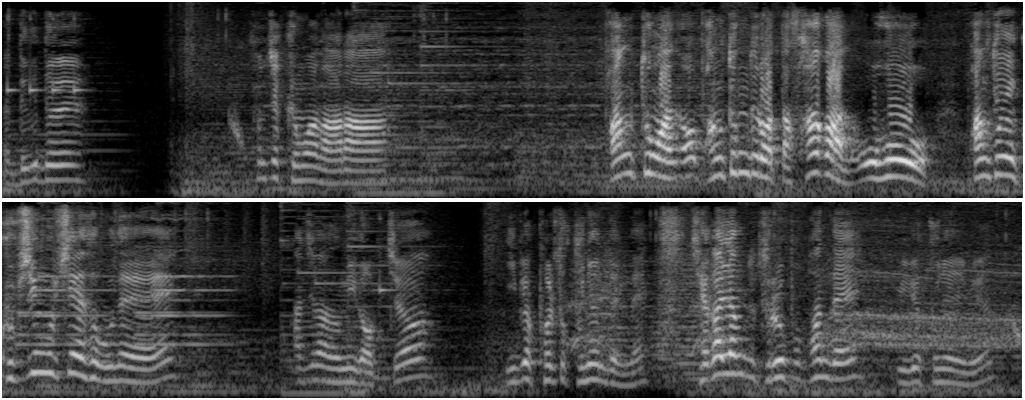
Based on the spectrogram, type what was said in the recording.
자, 너희들 손짓 그만하라. 방통안 어 방통 들어왔다. 사관. 오호. 방통에 굽신굽신해서 오네. 하지만 의미가 없죠. 200 벌써 9년 됐네. 제갈량도 들을 법한데? 209년이면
